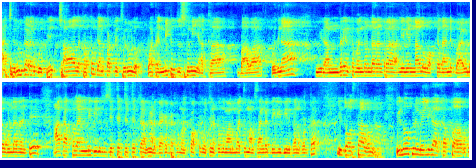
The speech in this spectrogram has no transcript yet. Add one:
ఆ చెరువు కడకపోతే పోతే చాలా కప్పలు కనపడుతున్నాయి చెరువులో. వాటన్నిటిని చూసుకుని అక్క బావా వదినా మీరు అందరూ ఎంతమంది ఉండాలంటారా నేను ఇన్నాళ్ళు ఒక్కదాన్ని బావిలో ఉండాలంటే ఆ కప్పలన్నీ దీని చూసి చెట్ట అన్నాడు బెక బెక మనకి కొత్తగా వచ్చినట్టుంది. మన మధ్య మన సంగతి తెలియదు దీనికి అనుకుంటా. ఇది చూస్తా ఉన్నాయి. ఈ లోపల మెల్లిగా కప్ప ఒక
